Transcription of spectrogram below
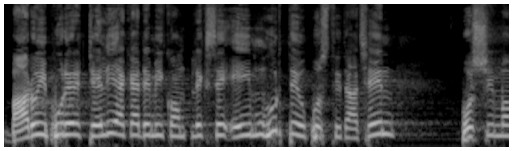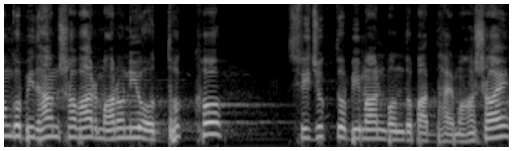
বারুইপুরের টেলি একাডেমি কমপ্লেক্সে এই মুহূর্তে উপস্থিত আছেন পশ্চিমবঙ্গ বিধানসভার মাননীয় অধ্যক্ষ শ্রীযুক্ত বিমান বন্দ্যোপাধ্যায় মহাশয়,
